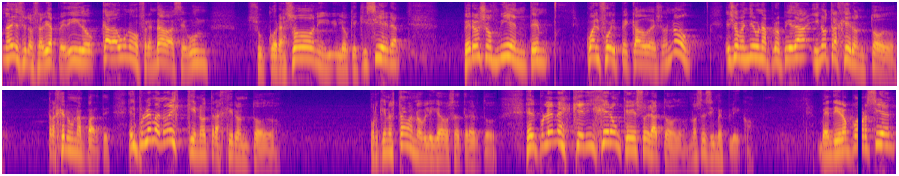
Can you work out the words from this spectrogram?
nadie se los había pedido, cada uno ofrendaba según su corazón y, lo que quisiera, pero ellos mienten. ¿Cuál fue el pecado de ellos? No, ellos vendieron una propiedad y no trajeron todo, trajeron una parte. El problema no es que no trajeron todo, porque no estaban obligados a traer todo. El problema es que dijeron que eso era todo, no sé si me explico. Vendieron por 100,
